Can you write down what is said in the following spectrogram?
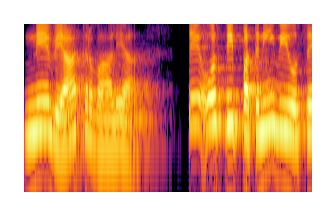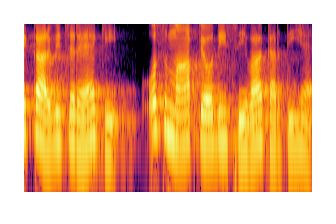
ਨੇ ਵਿਆਹ ਕਰਵਾ ਲਿਆ ਤੇ ਉਸ ਦੀ ਪਤਨੀ ਵੀ ਉਸੇ ਘਰ ਵਿੱਚ ਰਹਿ ਕੇ ਉਸ ਮਾਂ ਪਿਓ ਦੀ ਸੇਵਾ ਕਰਦੀ ਹੈ।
